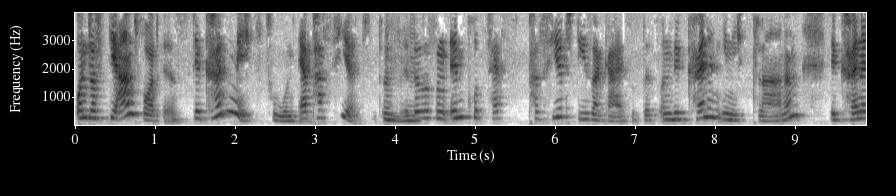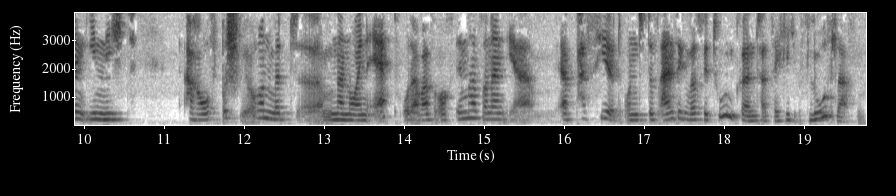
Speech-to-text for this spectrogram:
Und das, die Antwort ist, wir können nichts tun. Er passiert. Das, Mhm. das ist ein, im Prozess passiert dieser Geistesblitz und wir können ihn nicht planen. Wir können ihn nicht heraufbeschwören mit ähm, einer neuen App oder was auch immer, sondern er, er passiert. Und das Einzige, was wir tun können tatsächlich, ist loslassen.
